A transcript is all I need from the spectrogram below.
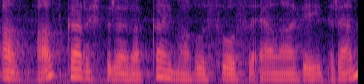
az az karıştırarak qaymaqlı sosu əlavə edirəm.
